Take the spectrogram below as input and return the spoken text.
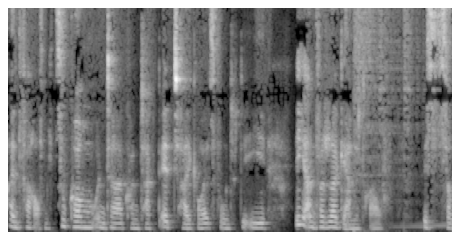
einfach auf mich zukommen unter kontakt.heikeholz.de. Ich antworte da gerne drauf. Bis zum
